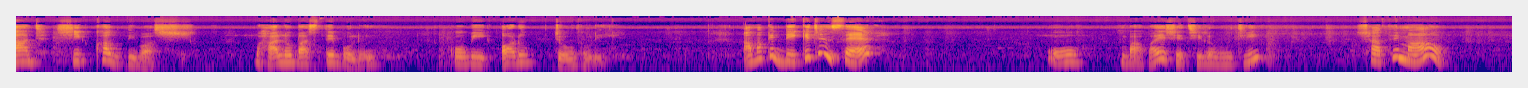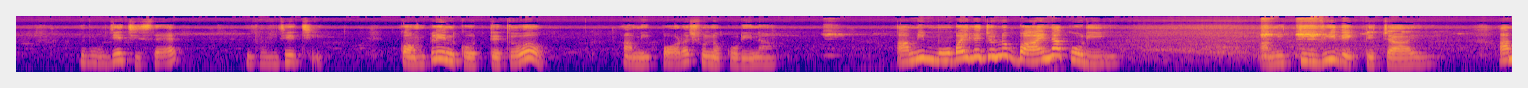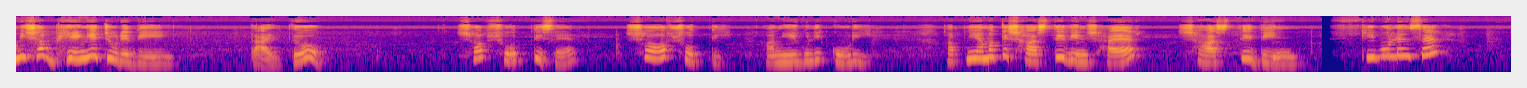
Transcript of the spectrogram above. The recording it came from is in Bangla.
আজ শিক্ষক দিবস। ভালোবাসতে বলুন, কবি অরূপ চৌধুরী। আমাকে ডেকেছেন, স্যার? ও, বাবা এসেছিল বুঝি। সাথে মাও? বুঝেছি, স্যার, বুঝেছি। কমপ্লেন করতে তো আমি পড়াশুনো করি না। আমি মোবাইলের জন্য বায়না করি। আমি টিভি দেখতে চাই। আমি সব ভেঙে চুরে দিই। তাই তো? সব সত্যি, স্যার। সব সত্যি। আমি এগুলি করি। আপনি আমাকে শাস্তি দিন, স্যার। শাস্তি দিন। কি বললেন, স্যার?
